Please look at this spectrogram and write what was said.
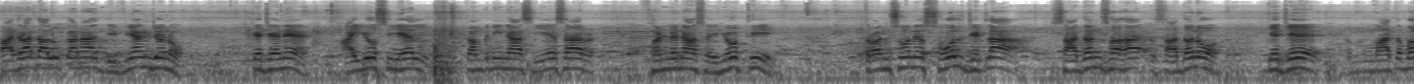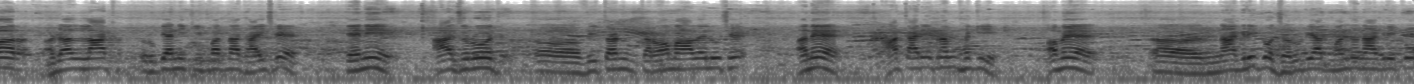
પાદરા તાલુકાના દિવ્યાંગજનો કે જેને આઈઓસીએલ કંપનીના સીએસઆર ફંડના સહયોગથી ત્રણસો ને સોળ જેટલા સાધન સહાય સાધનો કે જે માતબર અઢાર લાખ રૂપિયાની કિંમતના થાય છે, તેની આજરોજ વિતરણ કરવામાં આવેલું છે. અને આ કાર્યક્રમ થકી અમે નાગરિકો, જરૂરિયાતમંદ નાગરિકો,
